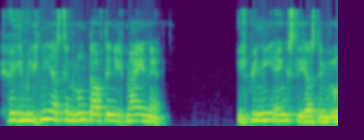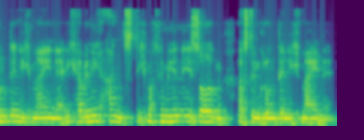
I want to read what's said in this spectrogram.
Ich rege mich nie aus dem Grund auf, den ich meine. Ich bin nie ängstlich aus dem Grund, den ich meine. Ich habe nie Angst. Ich mache mir nie Sorgen aus dem Grund, den ich meine.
